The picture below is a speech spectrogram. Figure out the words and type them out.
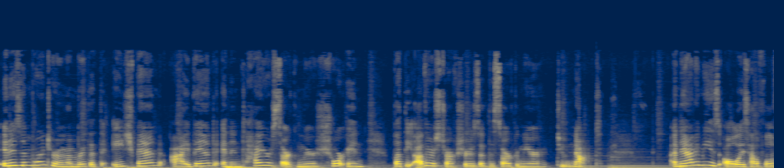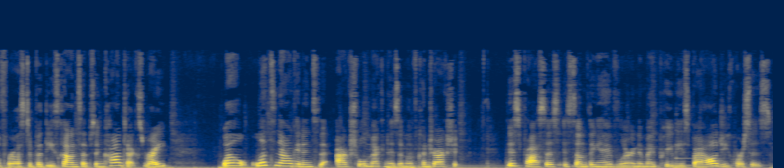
It is important to remember that the H band, I band, and entire sarcomere shorten, but the other structures of the sarcomere do not. Anatomy is always helpful for us to put these concepts in context, right? Well, let's now get into the actual mechanism of contraction. This process is something I have learned in my previous biology courses.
